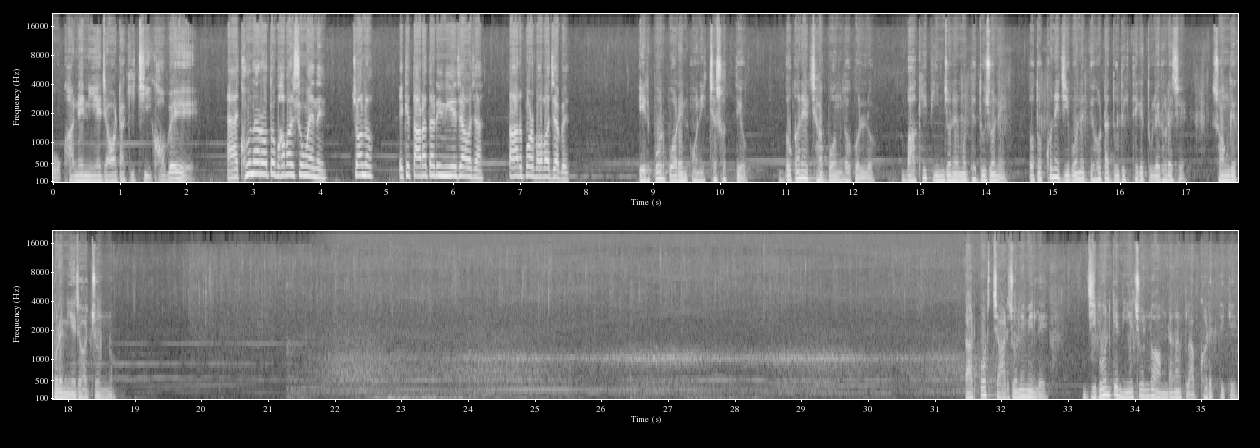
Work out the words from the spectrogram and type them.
ওখানে নিয়ে যাওয়াটা কি ঠিক হবে? এখন আর অত ভাবার সময় নেই। চলো একে তাড়াতাড়ি নিয়ে যাওয়া যাক। তারপর ভাবা যাবে। এরপর বরেন অনিচ্ছা সত্ত্বেও দোকানের ছাপ বন্ধ করল। বাকি তিনজনের মধ্যে দুজনে ততক্ষণে জীবনের দেহটা দুদিক থেকে তুলে ধরেছে সঙ্গে করে নিয়ে যাওয়ার জন্য। তারপর চারজনে মিলে জীবনকে নিয়ে চলল আমডাঙ্গার ক্লাব ঘরের দিকে।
